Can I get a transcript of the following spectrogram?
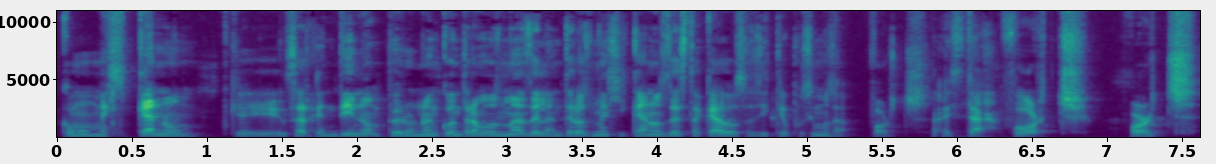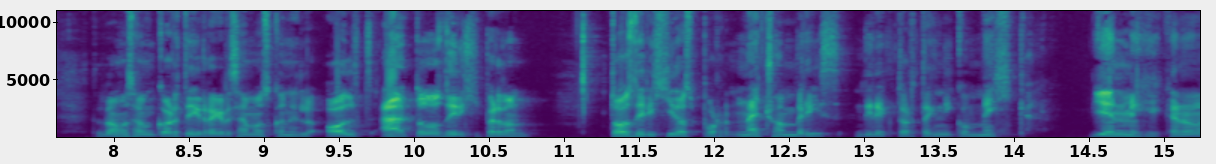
como mexicano, que es argentino, pero no encontramos más delanteros mexicanos destacados, así que pusimos a Forge. Ahí está, Forge. Forge. Entonces vamos a un corte y regresamos con el Old. Ah, todos dirigidos, perdón. Todos dirigidos por Nacho Ambriz, director técnico mexicano. Bien mexicano,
